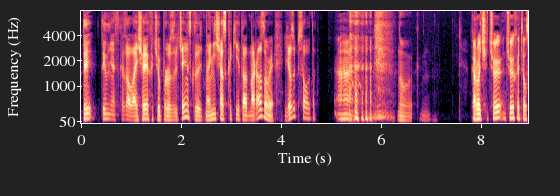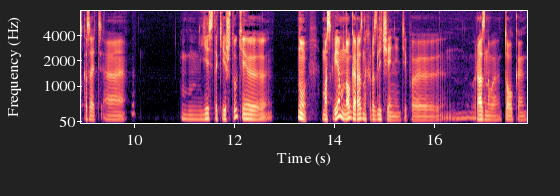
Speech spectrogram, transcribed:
Ты, ты мне сказал, а еще я хочу про развлечения сказать, но они сейчас какие-то одноразовые. Я записал это. Ага. ну... Короче, что я хотел сказать. А, есть такие штуки, ну, в Москве много разных развлечений, типа разного толка.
